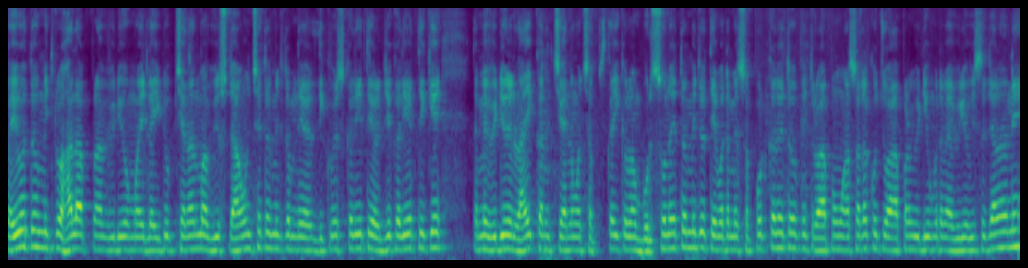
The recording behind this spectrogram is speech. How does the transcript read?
કહ્યું હતું, મિત્રો હાલ આપણા વિડીયોમાં એટલે યુટ્યુબ ચેનલમાં વ્યૂઝ ડાઉન છે. તો મિત્રો તમને રિક્વેસ્ટ કરી હતી અરજી કરી હતી કે તમે વિડીયોને લાઇક અને ચેનલમાં સબસ્ક્રાઈબ કરવા ભૂલશો નહીં. તો મિત્રો તેમાં તમે સપોર્ટ કરે તો મિત્રો આ હું આશા રાખું છું આ પણ વિડીયોમાં તમે આ વીડિયો વિશે જાણો અને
